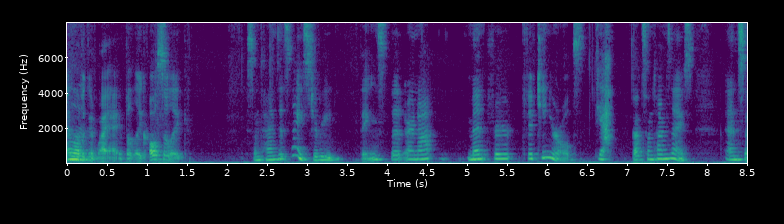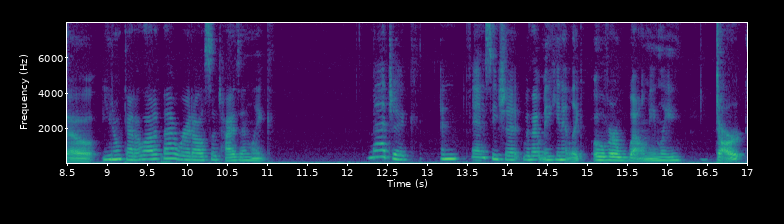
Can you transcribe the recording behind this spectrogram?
I love a uh-huh. good YA, but like also like sometimes it's nice to read things that are not meant for 15 year olds. Yeah. That's sometimes nice. And so you don't get a lot of that where it also ties in like magic and fantasy shit without making it like overwhelmingly dark.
